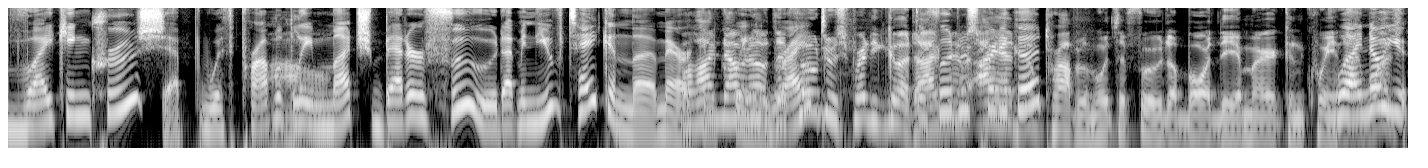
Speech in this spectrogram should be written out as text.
Viking cruise ship with probably much better food. I mean, you've taken the American Well, I no, Queen, no. The right? food was pretty good. The I, food was I pretty had no good? problem with the food aboard the American Queen. Well, I know was, you-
